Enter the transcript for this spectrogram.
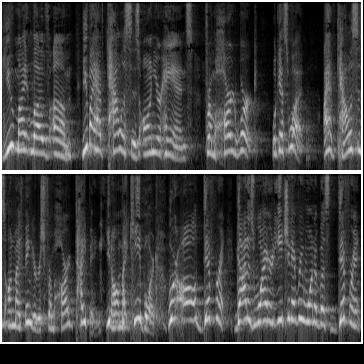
You might love, um, you might have calluses on your hands from hard work. Well, guess what? I have calluses on my fingers from hard typing, you know, on my keyboard. We're all different. God has wired each and every one of us different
